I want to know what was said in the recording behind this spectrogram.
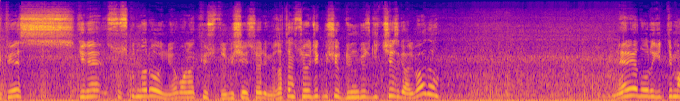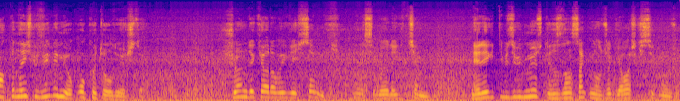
GPS yine suskunları oynuyor. Bana küstü. Bir şey söylemiyor. Zaten söyleyecek bir şey yok. Dümdüz gideceğiz galiba da. Nereye doğru gittiğim hakkında hiçbir fikrim yok. O kötü oluyor işte. Şu öndeki arabayı geçsem mi ki? Neyse böyle gideceğim. Nereye gittiğimizi bilmiyoruz ki. Hızlansak ne olacak? Yavaş gitsek ne olacak?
